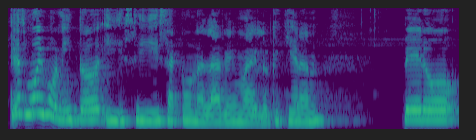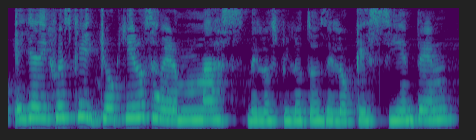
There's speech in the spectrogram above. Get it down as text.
que es muy bonito y sí saca una lágrima y lo que quieran. Pero ella dijo, es que yo quiero saber más de los pilotos, de lo que sienten,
